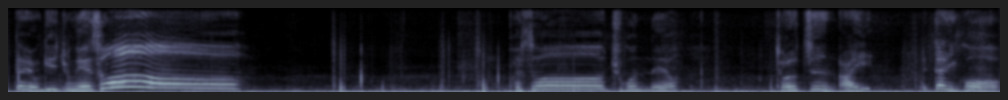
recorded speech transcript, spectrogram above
일단 여기 중에서 벌써 죽었네요. 저쯤 아이 일단 이거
